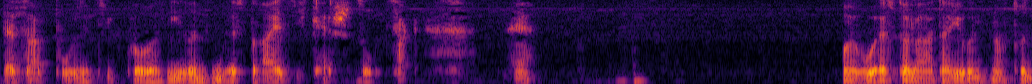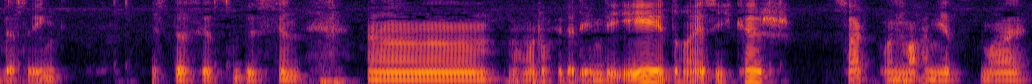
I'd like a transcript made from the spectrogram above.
besser positiv korrelieren. US 30 Cash. So, zack. Ne? Euro US-Dollar hat er hier unten noch drin, deswegen ist das jetzt ein bisschen, äh, machen wir doch wieder den DE, 30 Cache, zack, und machen jetzt mal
